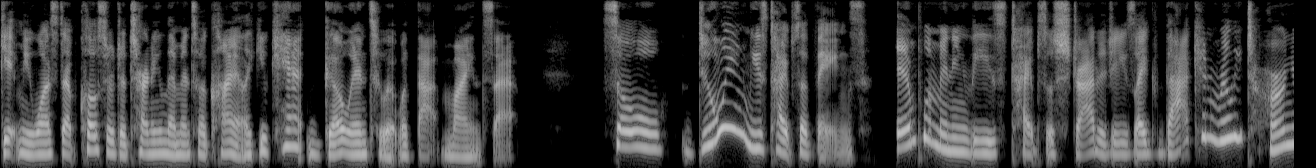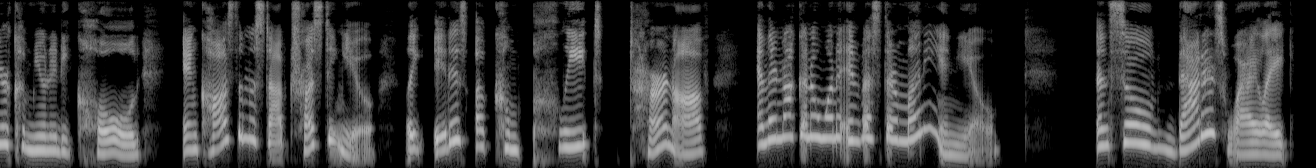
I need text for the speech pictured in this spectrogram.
get me one step closer to turning them into a client. Like you can't go into it with that mindset. So doing these types of things, implementing these types of strategies, like that can really turn your community cold and cause them to stop trusting you. Like it is a complete turn off and they're not going to want to invest their money in you. And so that is why, like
